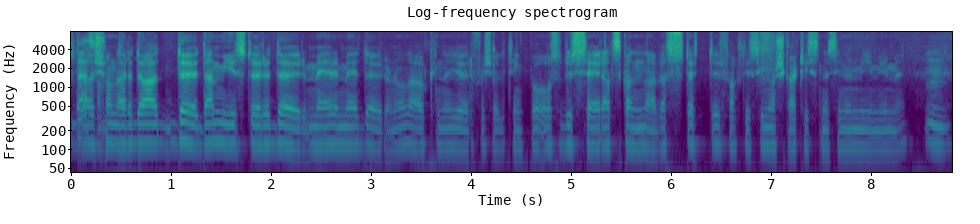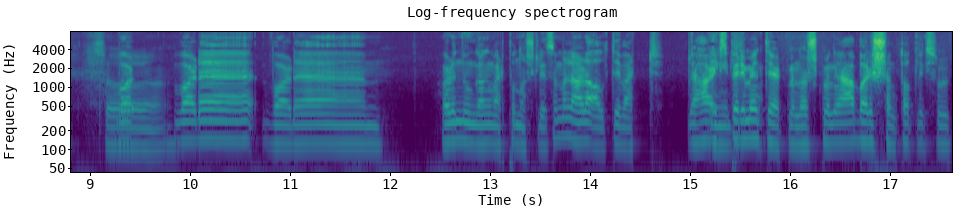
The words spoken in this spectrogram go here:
Så Det det er er, sånn der, du har dø, det er mye større dører, mer, mer dører nå da, å kunne gjøre forskjellige ting på. Også du ser at Skandinavia støtter faktisk de norske artistene sine mye, mye mer. Mm. Så Var det Var det Har du noen gang vært på norsk, liksom, eller har det alltid vært Jeg har Engelsk. eksperimentert med norsk, men jeg har bare skjønt at liksom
